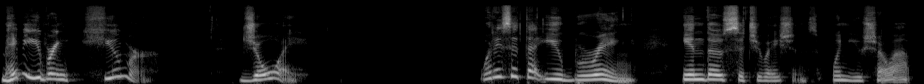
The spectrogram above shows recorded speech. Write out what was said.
Maybe you bring humor, joy. What is it that you bring in those situations when you show up?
